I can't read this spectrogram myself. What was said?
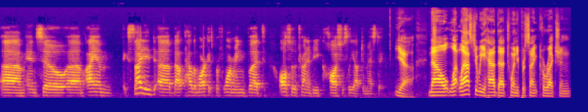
Um, and so um, I am excited uh, about how the market's performing, but also trying to be cautiously optimistic. Yeah. Now, last year we had that 20% correction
